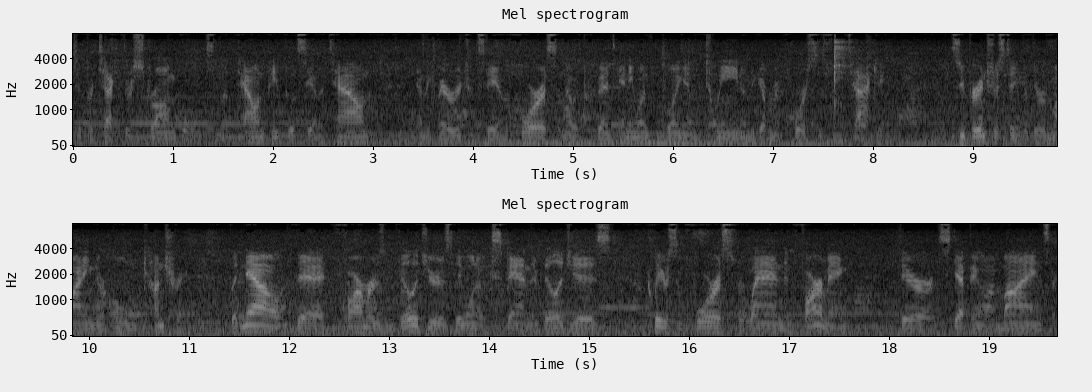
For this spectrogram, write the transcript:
to protect their strongholds. And the town people would stay in the town, and the Khmer Rouge would stay in the forest, and that would prevent anyone from going in between and the government forces from attacking. Super interesting, but they were mining their own country. But now that farmers and villagers, they want to expand their villages, clear some forests for land and farming, they're stepping on mines, or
